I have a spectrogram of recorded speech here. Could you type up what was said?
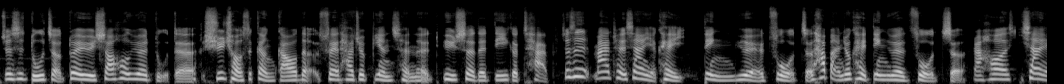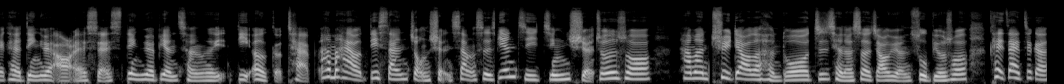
就是读者对于稍后阅读的需求是更高的，所以他就变。变成了预设的第一个 tab，就是 Matter 现在也可以订阅作者，它本来就可以订阅作者，然后现在也可以订阅 RSS，订阅变成了第二个 tab。他们还有第三种选项是编辑精选，就是说他们去掉了很多之前的社交元素，比如说可以在这个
